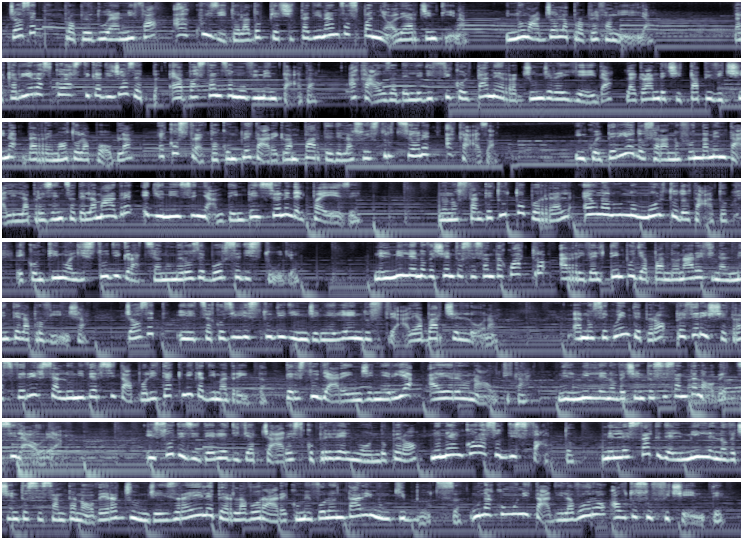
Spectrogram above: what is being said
Joseph, proprio due anni fa, ha acquisito la doppia cittadinanza spagnola e argentina, in omaggio alla propria famiglia. La carriera scolastica di Joseph è abbastanza movimentata, a causa delle difficoltà nel raggiungere Lleida, la grande città più vicina dal remoto La Pobla, è costretto a completare gran parte della sua istruzione a casa. In quel periodo saranno fondamentali la presenza della madre e di un insegnante in pensione del paese. Nonostante tutto, Borrell è un alunno molto dotato e continua gli studi grazie a numerose borse di studio. Nel 1964 arriva il tempo di abbandonare finalmente la provincia Joseph inizia così gli studi di ingegneria industriale a Barcellona. L'anno seguente però preferisce trasferirsi all'Università Politecnica di Madrid per studiare ingegneria aeronautica. Nel 1969 si laurea. Il suo desiderio di viaggiare e scoprire il mondo però non è ancora soddisfatto. Nell'estate del 1969 raggiunge Israele per lavorare come volontario in un kibbutz, una comunità di lavoro autosufficiente,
